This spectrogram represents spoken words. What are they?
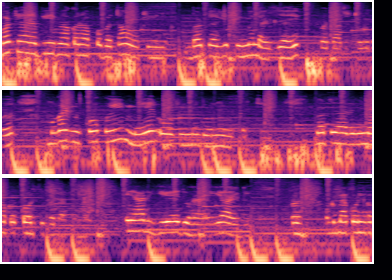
बट यार, अभी मैं अगर आपको बताऊँ कि बट यार, ये फीमेल आई डी एक बता दो थोड़ा बहुत। मगर इनको कोई मेल और फीमेल दोनों यूज़ करते हैं। बट यार, मैं आपको और चीज़ बताता यार, ये जो है, ये आई डी अगर मैं आपको इनका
